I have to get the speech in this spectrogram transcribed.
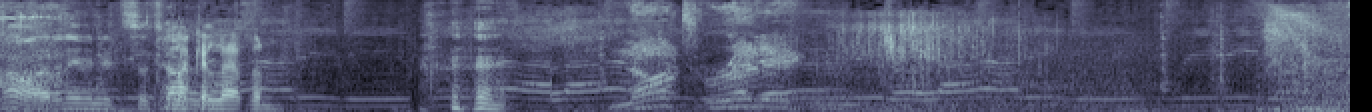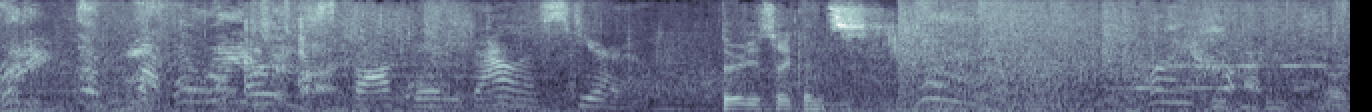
No, I don't even need satanic. Like 11. Not ready. Ready. The battle Oh, rages. this fog very balanced hero. 30 seconds. Oh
